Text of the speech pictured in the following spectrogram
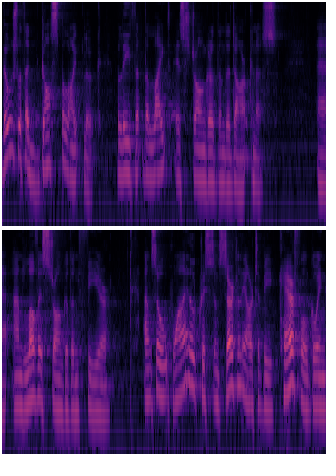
those with a gospel outlook believe that the light is stronger than the darkness, uh, and love is stronger than fear. And so, while Christians certainly are to be careful going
